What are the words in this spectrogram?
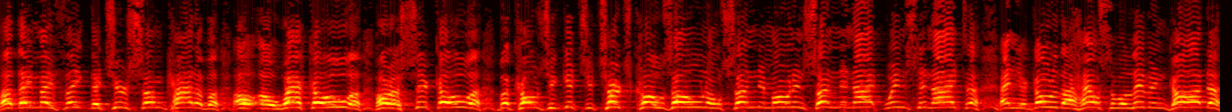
Uh, they may think that you're some kind of a, a, a wacko uh, or a sicko uh, because you get your church clothes on on Sunday morning, Sunday night, Wednesday night, uh, and you go to the house of a living God uh,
